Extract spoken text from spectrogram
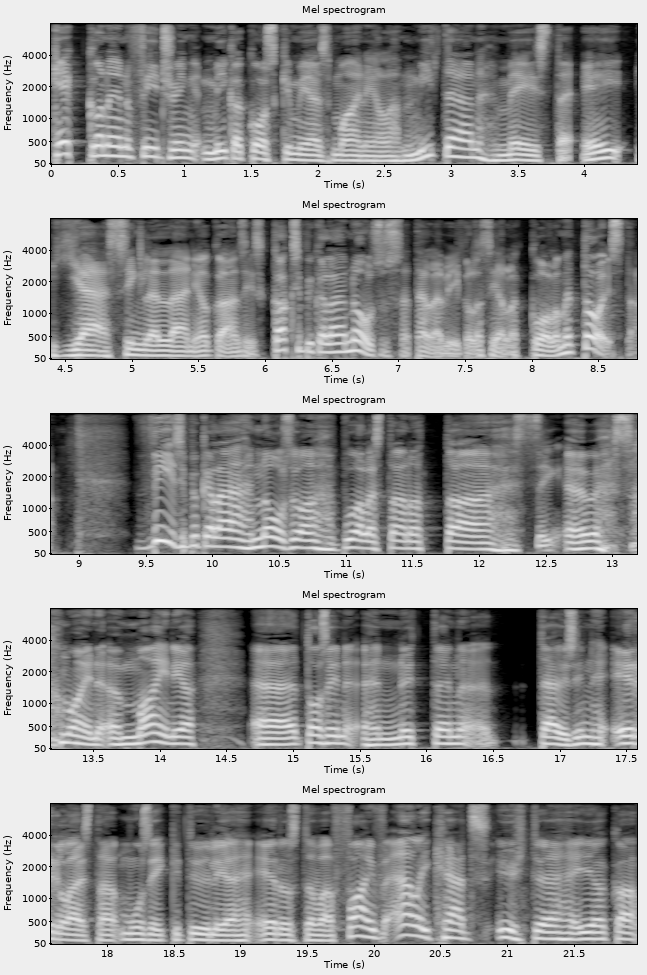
Kekkonen featuring Mika Koskimies mainilla Mitään meistä ei jää singlellään, joka on siis kaksi pykälää nousussa tällä viikolla siellä 13. Viisi pykälää nousua puolestaan ottaa si- äh, samoin mainio. Äh, tosin nytten täysin erilaista musiikkityyliä edustava Five Alley Cats yhtye, joka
